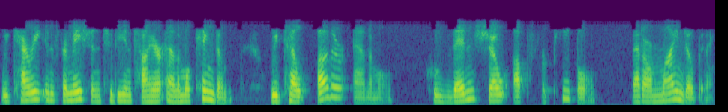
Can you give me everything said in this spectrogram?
We carry information to the entire animal kingdom. We tell other animals who then show up for people that are mind openings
